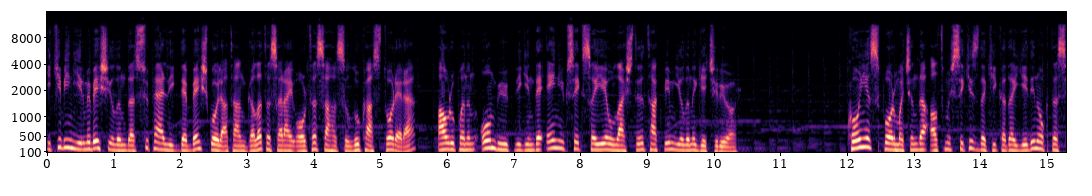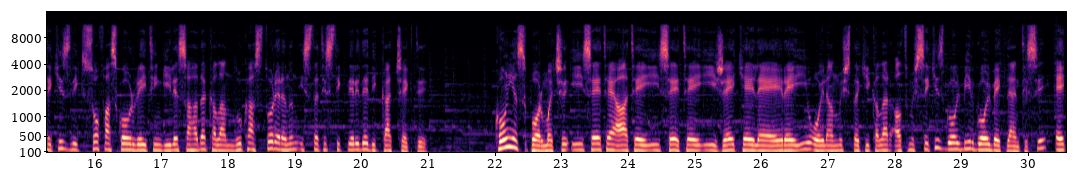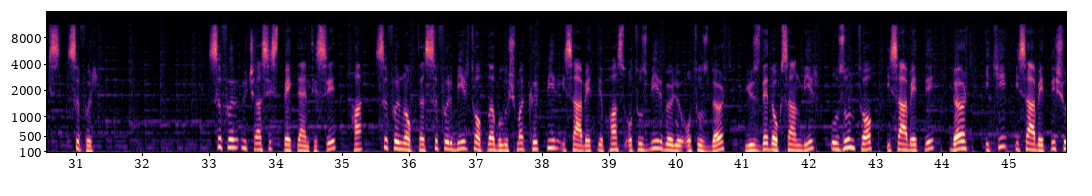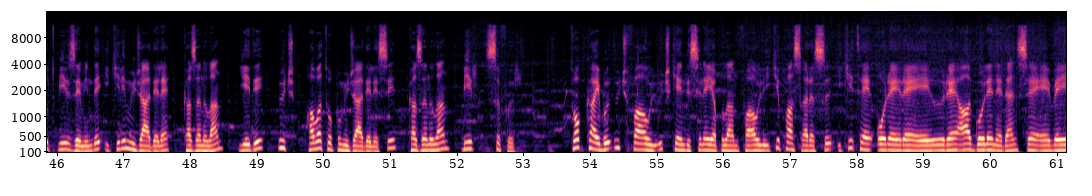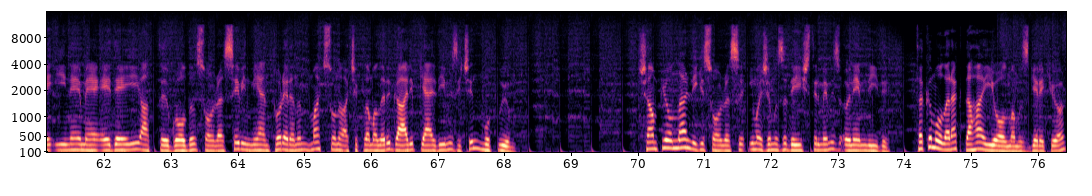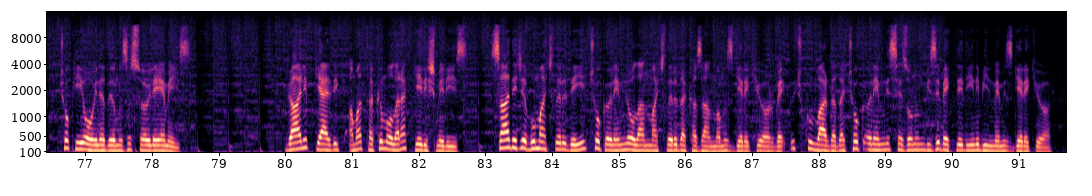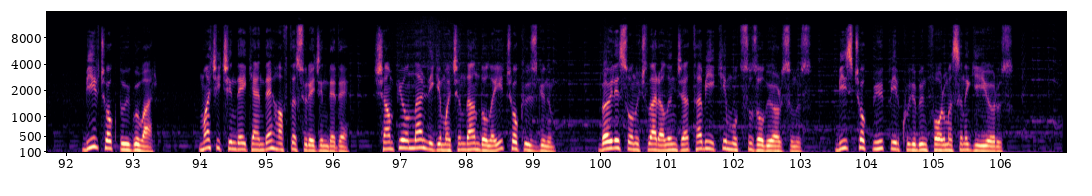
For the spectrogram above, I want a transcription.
2025 yılında Süper Lig'de 5 gol atan Galatasaray orta sahası Lucas Torreira, Avrupa'nın 10 büyük liginde en yüksek sayıya ulaştığı takvim yılını geçiriyor. Konya Spor maçında 68 dakikada 7.8'lik SofaScore reytingiyle sahada kalan Lucas Torreira'nın istatistikleri de dikkat çekti. Konya Spor maçı İSTATİSTİJKLERİ oynanmış dakikalar 68 gol 1 gol beklentisi, x 0. 0.3 asist beklentisi, ha, 0.01 topla buluşma 41 isabetli pas 31 bölü 34, %91, uzun top, isabetli, 4, 2, isabetli şut bir zeminde ikili mücadele, kazanılan, 7, 3, hava topu mücadelesi, kazanılan, 1, 0. Top kaybı 3 faul 3 kendisine yapılan faul 2 pas arası 2 T O R R E R A gole neden S E V I N M E D I attığı golden sonra sevinmeyen Torreira'nın maç sonu açıklamaları galip geldiğimiz için mutluyum. Şampiyonlar Ligi sonrası imajımızı değiştirmemiz önemliydi. Takım olarak daha iyi olmamız gerekiyor, çok iyi oynadığımızı söyleyemeyiz. Galip geldik ama takım olarak gelişmeliyiz. Sadece bu maçları değil çok önemli olan maçları da kazanmamız gerekiyor ve 3 kulvarda da çok önemli sezonun bizi beklediğini bilmemiz gerekiyor. Birçok duygu var. Maç içindeyken de hafta sürecinde de. Şampiyonlar Ligi maçından dolayı çok üzgünüm. Böyle sonuçlar alınca tabii ki mutsuz oluyorsunuz. Biz çok büyük bir kulübün formasını giyiyoruz.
